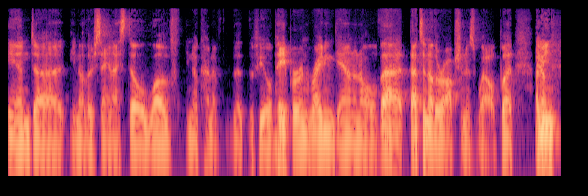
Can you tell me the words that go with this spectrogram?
and uh, you know, they're saying, I still love, you know, kind of the, the feel of paper and writing down and all of that. That's another option as well. But I yeah. mean,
